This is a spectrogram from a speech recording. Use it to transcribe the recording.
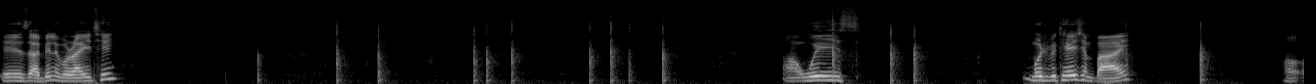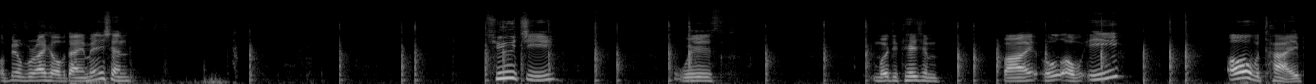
is abelian variety uh, with multiplication by uh, abelian variety of dimension 2g with multiplication by O of E of type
